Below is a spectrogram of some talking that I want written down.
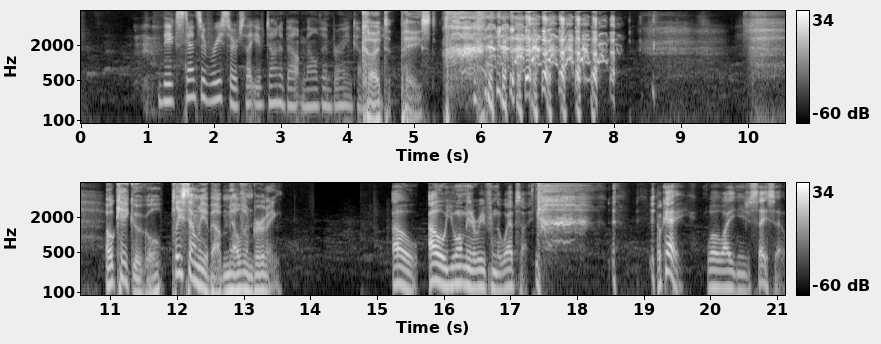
The extensive research that you've done about Melvin Brewing Company. Cut, paste. okay, Google, please tell me about Melvin Brewing. Oh, oh, you want me to read from the website? okay. Well, why didn't you just say so?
